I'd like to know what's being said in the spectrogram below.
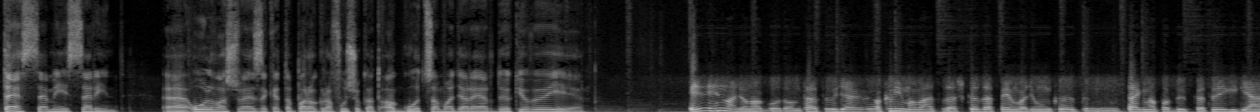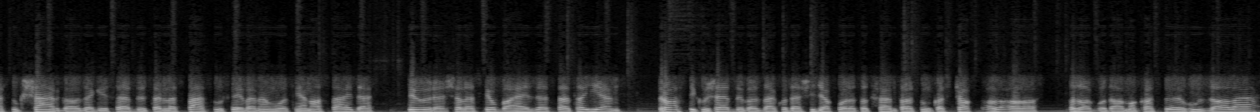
Te személy szerint uh, olvasva ezeket a paragrafusokat aggódsz a magyar erdők jövőjéért? Én, én nagyon aggódom. Tehát ugye a klímaváltozás közepén vagyunk, tegnap a bükköt végigjártuk, sárga az egész erdőterület, 120 éve nem volt ilyen asszály, de jövőre se lesz jobb a helyzet, tehát ha ilyen drasztikus erdőgazdálkodási gyakorlatot fenntartunk, az csak a, a, az aggodalmakat húzza alá.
